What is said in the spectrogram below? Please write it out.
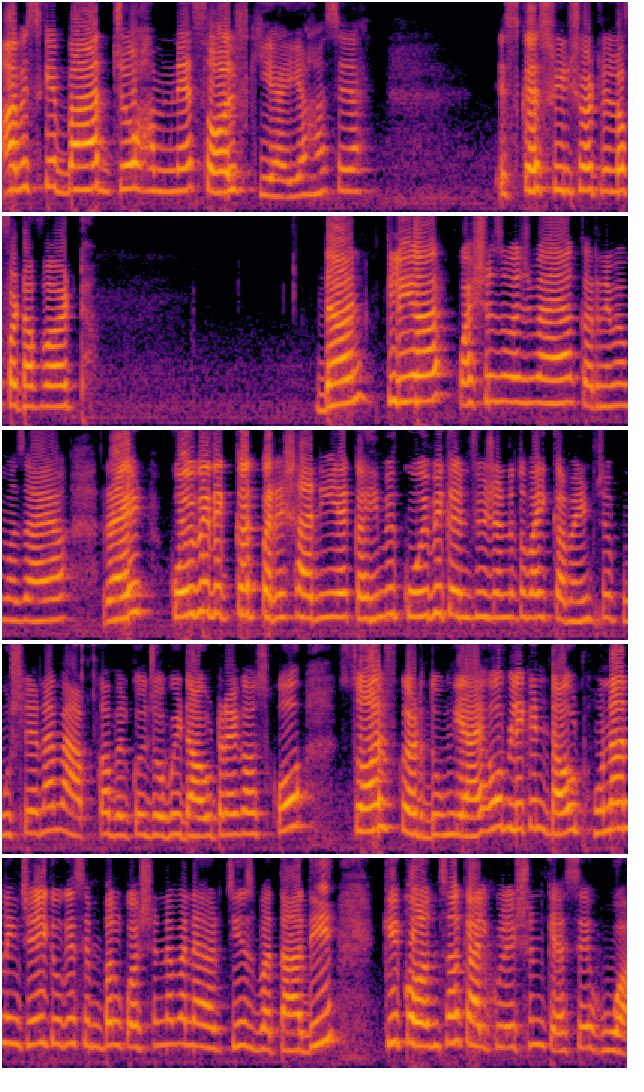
अब इसके बाद जो हमने सॉल्व किया यहाँ से इसका स्क्रीनशॉट ले लो फटाफट। डन क्लियर क्वेश्चन समझ में आया? करने में मज़ा आया. Right right? कोई भी दिक्कत, परेशानी है, कहीं भी कोई भी कंफ्यूजन है तो भाई कमेंट्स में पूछ लेना. मैं आपका बिल्कुल जो भी डाउट रहेगा उसको सॉल्व कर दूँगी. आई होप लेकिन डाउट होना नहीं चाहिए, क्योंकि सिंपल क्वेश्चन है. मैंने हर चीज़ बता दी कि कौन सा कैलकुलेशन कैसे हुआ.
